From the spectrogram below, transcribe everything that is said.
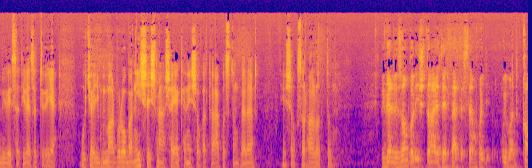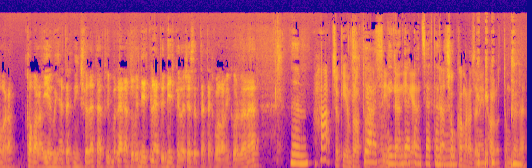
művészeti vezetője. Úgyhogy Marlboróban is, és más helyeken is sokat találkoztunk vele, és sokszor hallottuk mivel ő zongorista, ezért felteszem, hogy úgymond kamara, kamara élményetek nincs vele, tehát hogy nem tudom, hogy négy, lehet, hogy négy kedves eszettetek valamikor vele. Nem. Hát csak ilyen platolás ja, szinten, igen. De, igen. koncerten de hát sok kamarazenét hallottunk vele.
